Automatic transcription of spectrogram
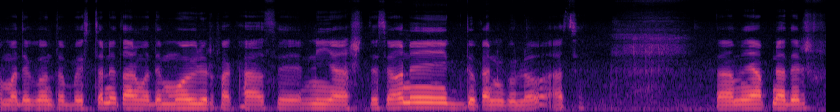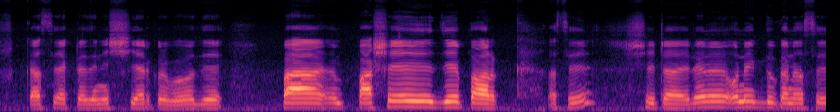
আমাদের গন্তব্যস্থানে। তার মধ্যে ময়ূরের পাখা আছে, নিয়ে আসতেছে অনেক দোকানগুলো আছে। তো আমি আপনাদের কাছে একটা জিনিস শেয়ার করব যে পাশে যে পার্ক আছে, সেটা এখানে অনেক দোকান আছে।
